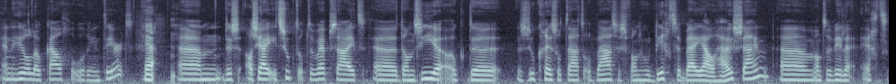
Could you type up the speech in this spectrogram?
en heel lokaal georiënteerd. Ja. Um, dus als jij iets zoekt op de website, dan zie je ook de zoekresultaten op basis van hoe dicht ze bij jouw huis zijn. Uh, want we willen echt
